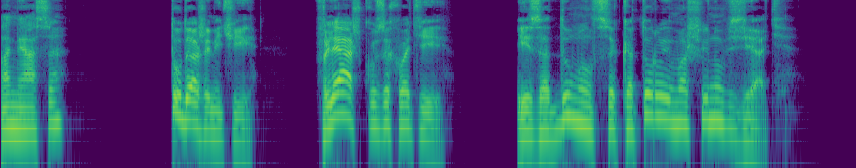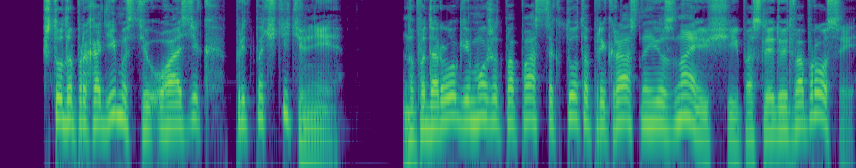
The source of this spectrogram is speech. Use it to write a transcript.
А мясо? Туда же мечи. Фляжку захвати. И задумался, которую машину взять. Что до проходимости, УАЗик предпочтительнее. Но по дороге может попасться кто-то прекрасно ее знающий, и последуют вопросы.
